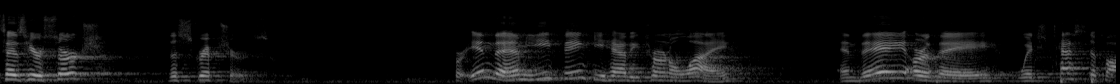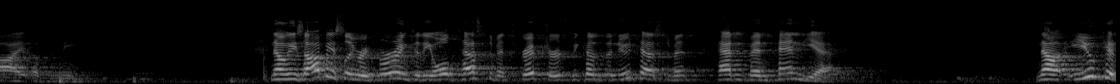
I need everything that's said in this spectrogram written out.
says here, Search the scriptures, for in them ye think ye have eternal life, and they are they which testify of me. Now, he's obviously referring to the Old Testament scriptures because the New Testament hadn't been penned yet. Now, you can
